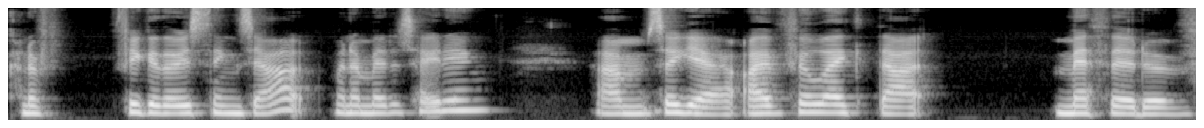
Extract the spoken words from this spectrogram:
kind of figure those things out when I'm meditating. Um, so yeah, I feel like that method of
